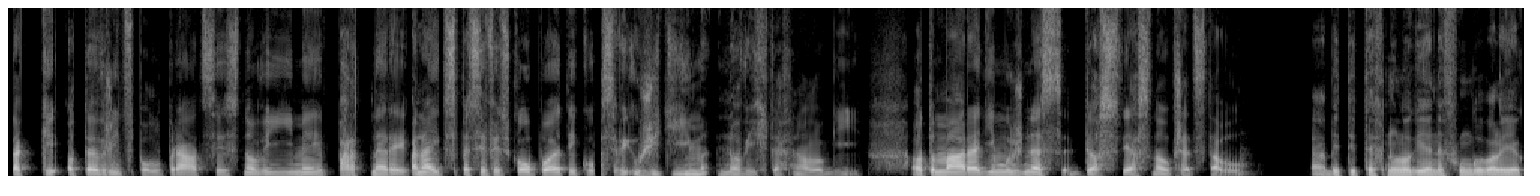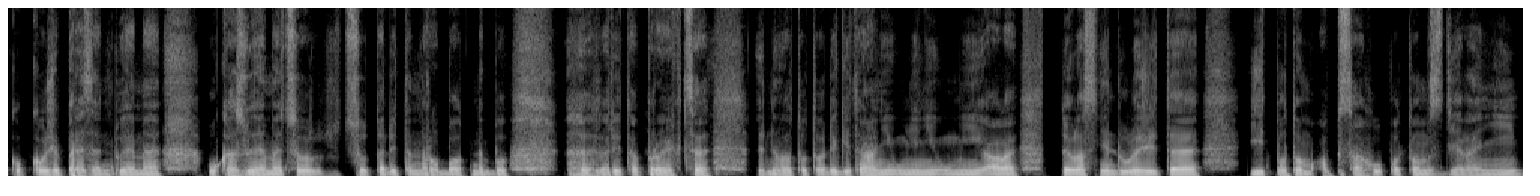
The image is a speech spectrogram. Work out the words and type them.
taky otevřít spolupráci s novými partnery a najít specifickou poetiku s využitím nových technologií. O tom má Radim už dnes dost jasnou představu aby ty technologie nefungovaly jako, jako že prezentujeme, ukazujeme, co, co tady ten robot nebo tady ta projekce nebo toto digitální umění umí, ale to je vlastně důležité jít po tom obsahu, po tom sdělení,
